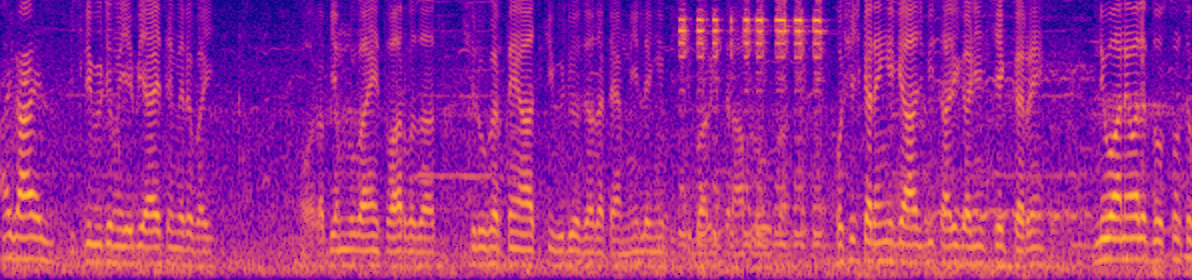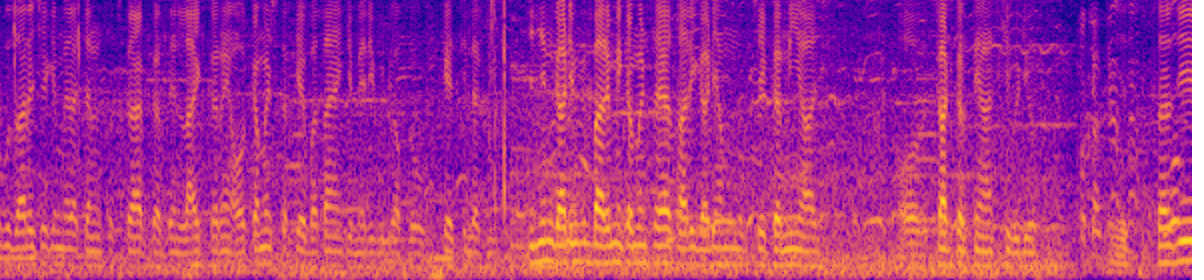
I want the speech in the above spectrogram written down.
हाय गाइस पिछली वीडियो में ये भी आए थे मेरे भाई। और अभी हम लोग आए हैं इतवार बाज़ार। शुरू करते हैं आज की वीडियो ज़्यादा टाइम नहीं लेंगे। पिछली बार की तरह आप लोगों का कोशिश करेंगे कि आज भी सारी गाड़ियाँ चेक करें। न्यू आने वाले दोस्तों से गुजारिश है कि मेरा चैनल सब्सक्राइब कर दें लाइक करें और कमेंट्स करके बताएँ कि मेरी वीडियो आप लोगों को कैसी लगी। जिन जिन गाड़ियों के बारे में कमेंट्स आया सारी गाड़ियाँ हम लोग चेक करनी है आज। और स्टार्ट करते हैं आज की वीडियो। ये सर जी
